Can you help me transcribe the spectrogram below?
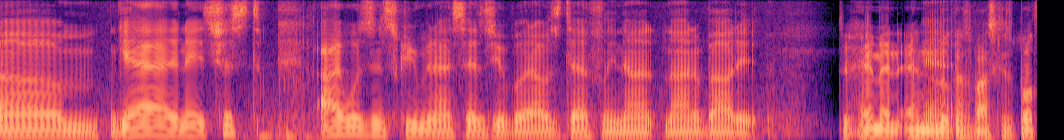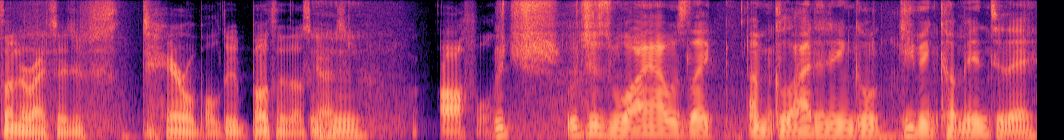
Um, yeah, and it's just I wasn't screaming at Asensio, but I was definitely not not about it. To him and, and Yeah. Lucas Vázquez both on the right side, just terrible, dude. Both of those guys, Mm-hmm. awful. Which which is why I was like, I'm glad it didn't go even come in today.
